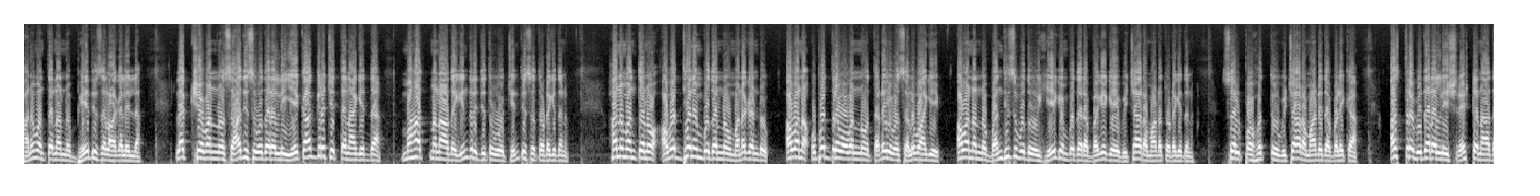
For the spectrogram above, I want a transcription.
ಹನುಮಂತನನ್ನು ಭೇದಿಸಲಾಗಲಿಲ್ಲ. ಲಕ್ಷ್ಯವನ್ನು ಸಾಧಿಸುವುದರಲ್ಲಿ ಏಕಾಗ್ರಚಿತ್ತನಾಗಿದ್ದ ಮಹಾತ್ಮನಾದ ಇಂದ್ರಜಿತುವು ಚಿಂತಿಸತೊಡಗಿದನು. ಹನುಮಂತನು ಅವಧ್ಯನೆಂಬುದನ್ನು ಮನಗಂಡು ಅವನ ಉಪದ್ರವವನ್ನು ತಡೆಯುವ ಸಲುವಾಗಿ ಅವನನ್ನು ಬಂಧಿಸುವುದು ಹೇಗೆಂಬುದರ ಬಗೆಗೆ ವಿಚಾರ ಮಾಡತೊಡಗಿದನು. ಸ್ವಲ್ಪ ಹೊತ್ತು ವಿಚಾರ ಮಾಡಿದ ಬಳಿಕ ಅಸ್ತ್ರವಿದರಲ್ಲಿ ಶ್ರೇಷ್ಠನಾದ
